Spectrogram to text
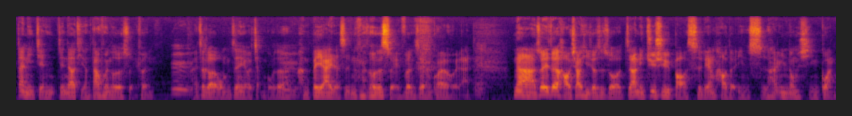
但你减减掉体重，大部分都是水分。嗯，哎，这个我们之前有讲过，这个很、嗯、很悲哀的是，那个都是水分，所以很快会回来。对，那所以这个好消息就是说，只要你继续保持良好的饮食和运动习惯，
